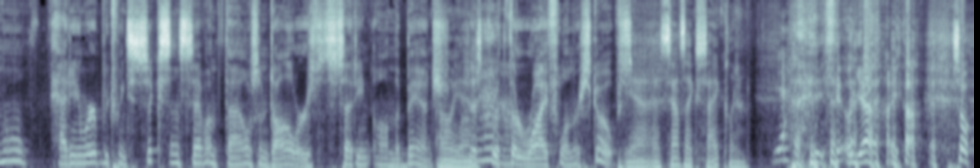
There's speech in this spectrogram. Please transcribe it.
well, had anywhere between six and seven thousand dollars sitting on the bench, Oh, yeah. just with their rifle and their scopes. Yeah, it sounds like cycling. Yeah. Yeah, yeah. So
